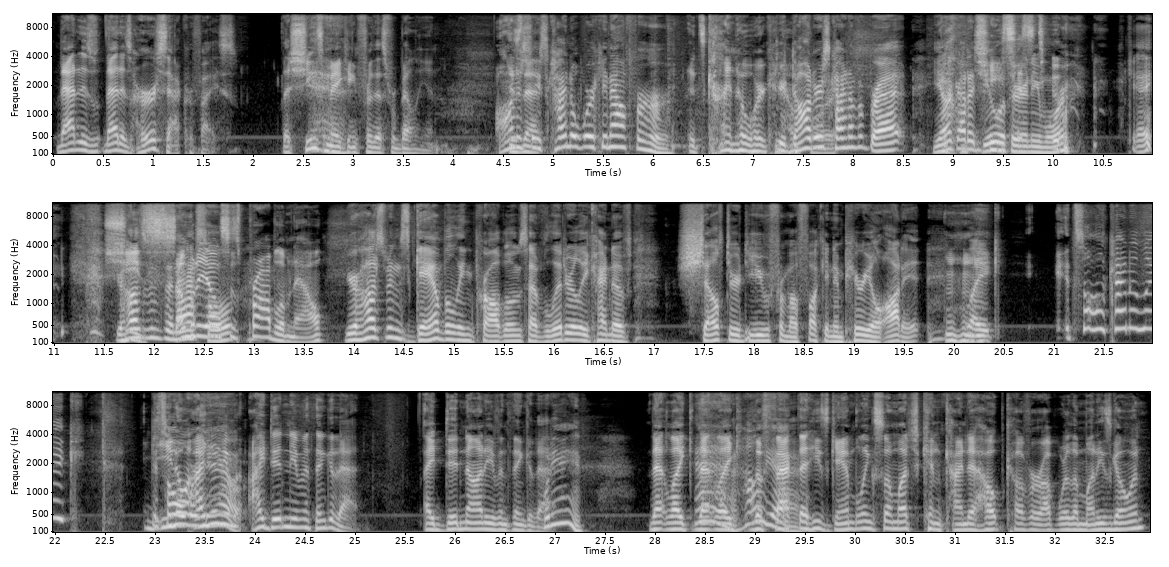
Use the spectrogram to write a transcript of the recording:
that is that is her sacrifice that she's making for this rebellion. Honestly, it's kind of working out for her. It's kind of working. Your out daughter's for her. kind of a brat. You don't got to deal with her anymore. okay. She's Your husband's an somebody asshole. else's problem now. Your husband's gambling problems have literally kind of sheltered you from a fucking imperial audit. Mm-hmm. Like, it's all kind of like. You know, I didn't even. I didn't even think of that. I did not even think of that. What do you mean? that like that like the yeah. fact that he's gambling so much can kind of help cover up where the money's going.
